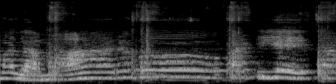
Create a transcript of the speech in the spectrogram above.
मला मार गो काटियेचा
